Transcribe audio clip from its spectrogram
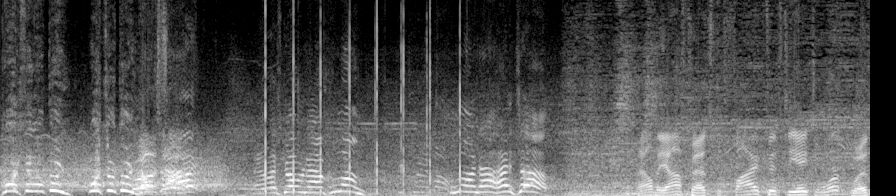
Mark on three. One, two, three. Hey, let's go now. Come on. Come on now. Heads up. Now the offense with 5.58 to work with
